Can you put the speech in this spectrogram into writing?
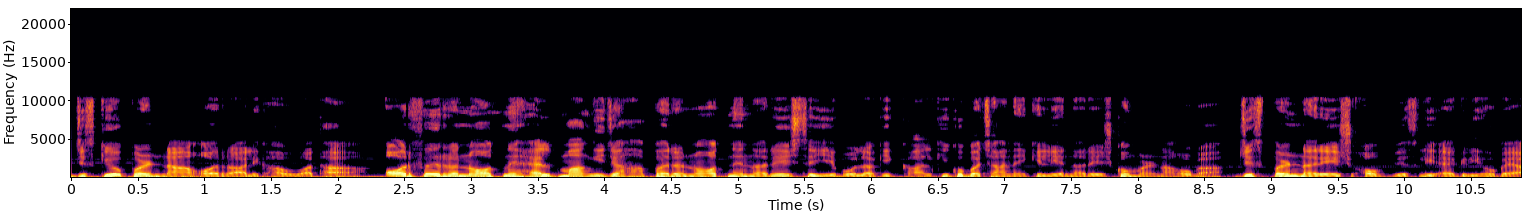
जिसके ऊपर ना और रा लिखा हुआ था। और फिर रनौत ने हेल्प मांगी, जहाँ पर रनौत ने नरेश से ये बोला कि कालकी को बचाने के लिए नरेश को मरना होगा, जिस पर नरेश ऑब्वियसली एग्री हो गया।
